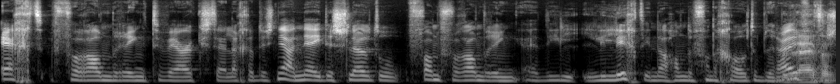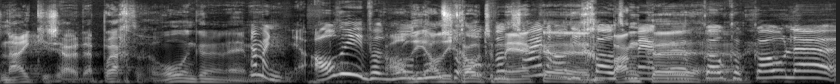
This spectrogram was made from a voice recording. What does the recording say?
echt verandering te werkstelligen. Dus ja, nee, de sleutel van verandering eh, die, ligt in de handen van de grote bedrijven. Bedrijven als Nike zouden daar een prachtige rol in kunnen nemen. Ja, maar al die, wat, Al die- al grote op. wat zijn merken, al die grote banken, merken? eh, Coca-Cola,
